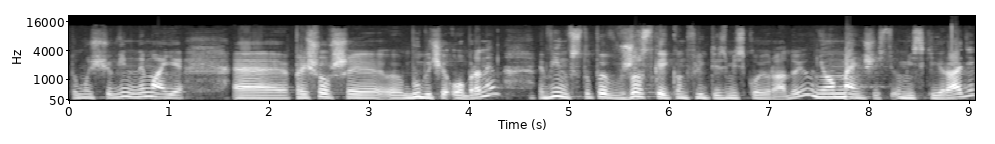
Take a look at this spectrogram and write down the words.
тому що він не має, е, прийшовши, е, будучи обраним, він вступив в жорсткий конфлікт із міською радою. В нього меншість у міській раді,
